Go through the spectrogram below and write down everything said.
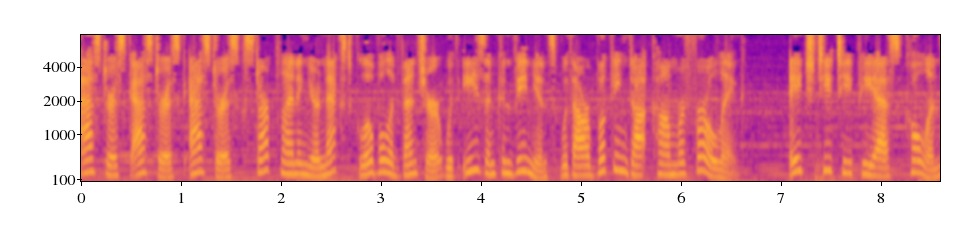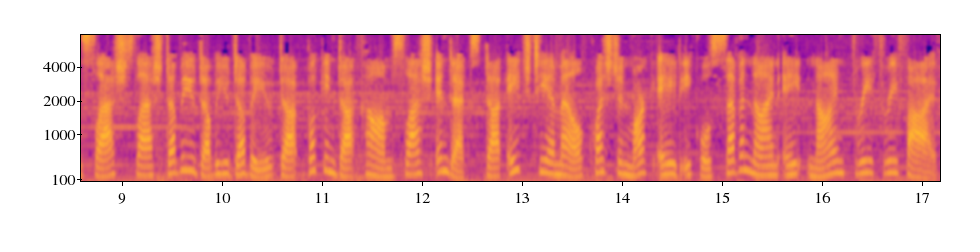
Asterisk asterisk asterisk start planning your next global adventure with ease and convenience with our booking.com referral link https colon slash slash www.booking.com slash index.html question mark 8 equals 7989335.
